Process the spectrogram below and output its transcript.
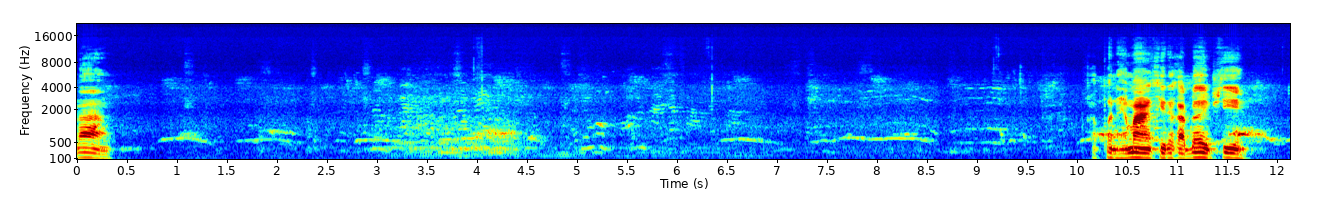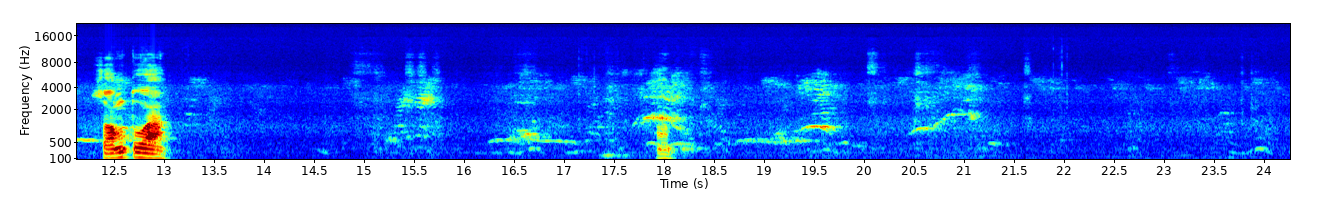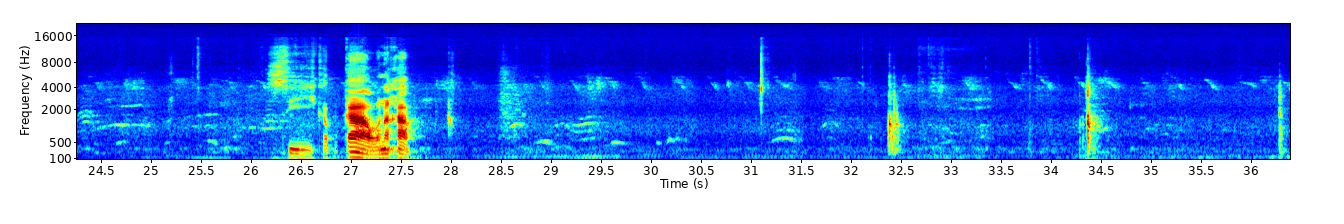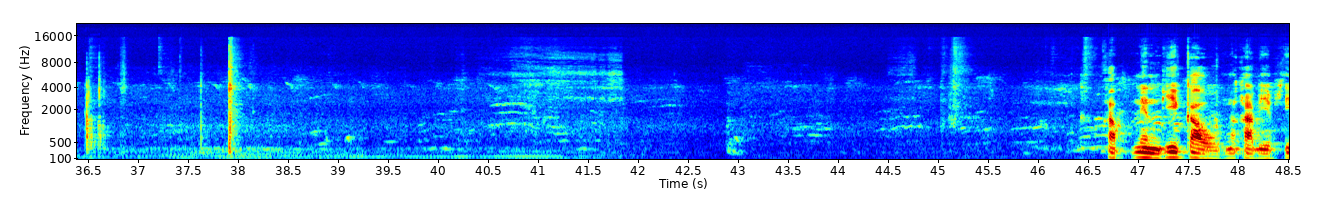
ร่าง ครับเพิ่นให้มาสินะครับเด้อพี่สองตัวครับสี่กับเก้านะครับ ครับเน้นที่เก่านะครับ FC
